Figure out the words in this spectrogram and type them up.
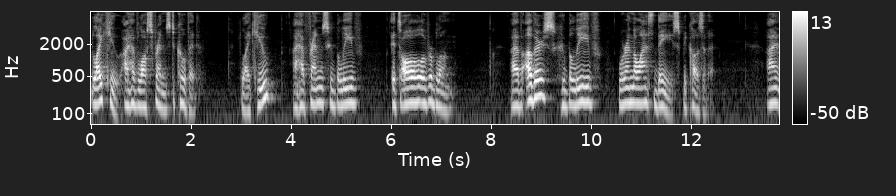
Like you, I have lost friends to COVID. Like you, I have friends who believe it's all overblown. I have others who believe we're in the last days because of it. I,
